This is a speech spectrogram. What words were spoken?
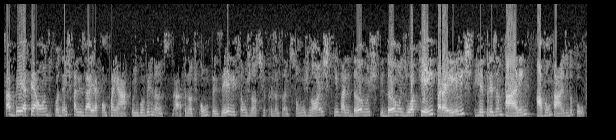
saber até onde poder fiscalizar e acompanhar os governantes. Tá? Afinal de contas, eles são os nossos representantes. Somos nós que validamos e damos o ok para eles representarem a vontade do povo.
